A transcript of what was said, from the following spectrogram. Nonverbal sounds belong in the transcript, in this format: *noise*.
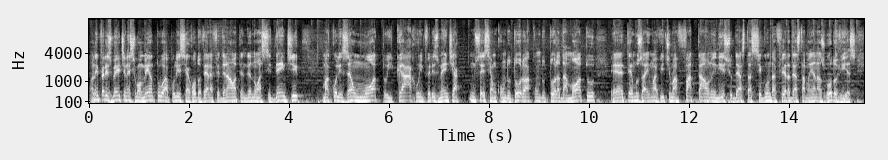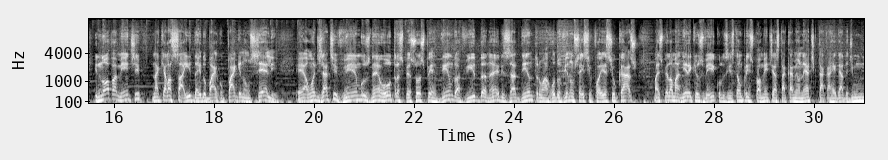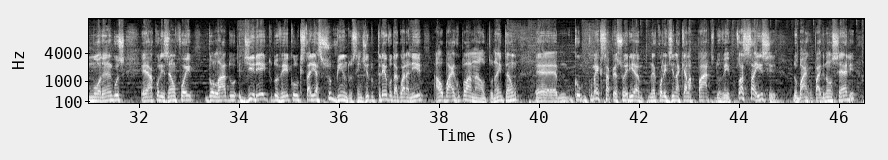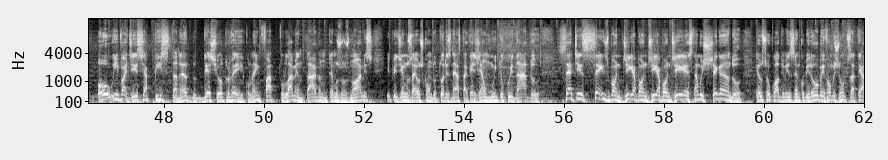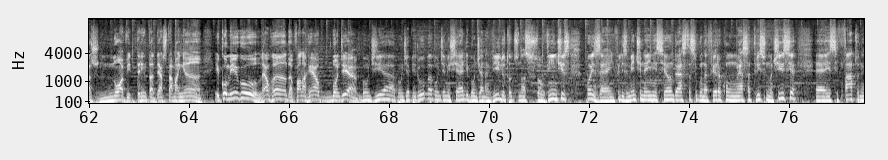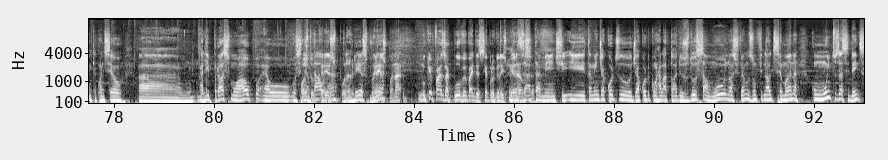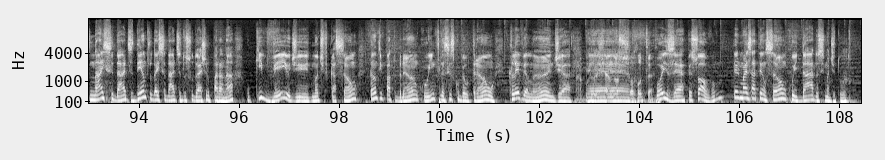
Olha, infelizmente, nesse momento, a Polícia Rodoviária Federal atendendo um acidente uma colisão moto e carro. Infelizmente, a, não sei se é um condutor ou a condutora da moto. Eh, temos aí uma vítima fatal no início desta segunda-feira, desta manhã, nas rodovias. E novamente, naquela saída aí do bairro Pagnoncelli é onde já tivemos, né, outras pessoas perdendo a vida, né? Eles adentram a rodovia, não sei se foi esse o caso, mas pela maneira que os veículos estão, principalmente esta caminhonete que está carregada de morangos, é, a colisão foi do lado direito do veículo que estaria subindo, sentido Trevo da Guarani ao bairro Planalto, né? Então, é, com, como é que essa pessoa iria né, colidir naquela parte do veículo? Só se saísse do bairro Pagnoncelli ou invadisse a pista, né, deste outro veículo. Em fato lamentável, não temos os nomes e pedimos aí aos condutores nesta região muito cuidado. Sete e seis, bom dia, bom dia, bom dia. Estamos chegando. Eu sou Claudio Zanco Biruba e vamos juntos até às nove e trinta desta manhã. E comigo, Léo Randa. Fala, Real, bom dia. Bom dia, bom dia, Biruba, bom dia, Michele, bom dia, Navilho, todos os nossos ouvintes. Pois é, infelizmente, né, iniciando esta segunda-feira com essa triste notícia, é, esse fato, né, que aconteceu ah, ali próximo ao é o ocidental, Posto Crespo, né? né? O Crespo, Crespo né? No que faz a curva e vai descer para o Vila Esperança. Exatamente. E também de acordo de acordo com relatórios do SAMU, nós tivemos um final de semana com muitos acidentes nas cidades, dentro das cidades do sudoeste do Paraná, o que veio de notificação, tanto em Pato Branco, em Francisco Beltrão, Clevelândia. É, solta. Pois é, pessoal, vamos ter mais atenção, cuidado acima de tudo.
